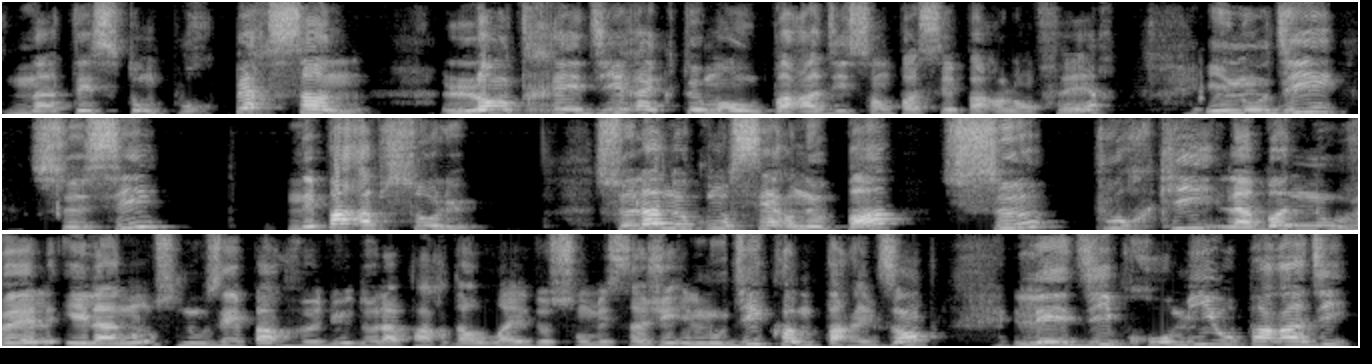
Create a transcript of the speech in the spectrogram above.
n'attestons pour personne l'entrée directement au paradis sans passer par l'enfer. Il nous dit ceci n'est pas absolu. Cela ne concerne pas ceux pour qui la bonne nouvelle et l'annonce nous est parvenue de la part d'Allah et de son messager. Il nous dit comme par exemple les dix promis au paradis.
